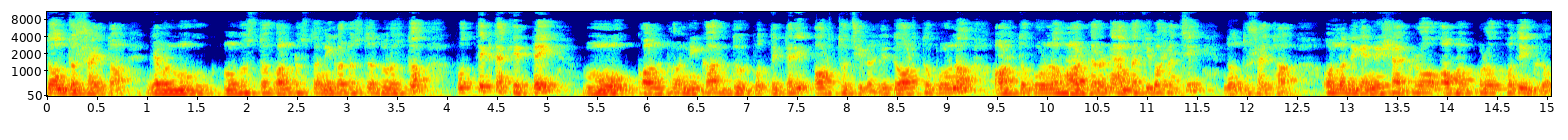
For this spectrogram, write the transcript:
দন্তস্বয় ত যেমন মুখ মুখস্থ, কণ্ঠস্থ, নিকটস্থ, দূরস্থ প্রত্যেকটা ক্ষেত্রেই মুখ, কণ্ঠ, নিকট, দূর প্রত্যেকটারই অর্থ ছিল। যেহেতু অর্থপূর্ণ অর্থপূর্ণ হওয়ার কারণে আমরা কি বসাচ্ছি? দন্তস্বয় থ অন্যদিকে নেশাগ্রহ, অভাবগ্রহ, ক্ষতিগ্রহ।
